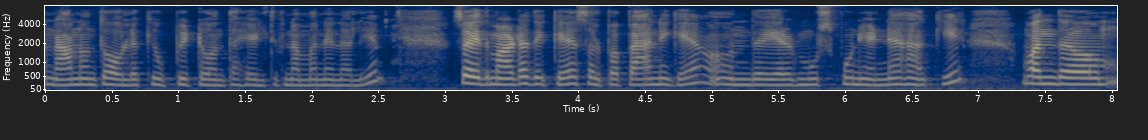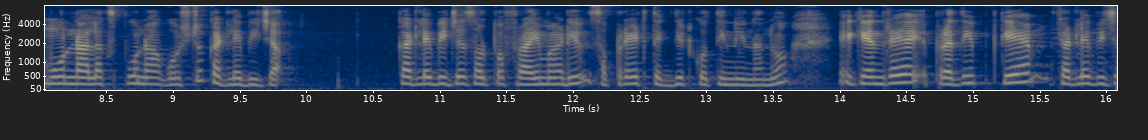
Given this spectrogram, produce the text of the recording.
ನಾನಂತೂ ಅವಲಕ್ಕಿ ಉಪ್ಪಿಟ್ಟು ಅಂತ ಹೇಳ್ತೀವಿ ನಮ್ಮ ಮನೆಯಲ್ಲಿ. ಸೊ ಇದು ಮಾಡೋದಕ್ಕೆ ಸ್ವಲ್ಪ ಪ್ಯಾನಿಗೆ ಒಂದು ಎರಡು ಮೂರು ಸ್ಪೂನ್ ಎಣ್ಣೆ ಹಾಕಿ ಒಂದು ಮೂರು ನಾಲ್ಕು ಸ್ಪೂನ್ ಆಗುವಷ್ಟು ಕಡಲೆ ಬೀಜ ಕಡಲೆ ಬೀಜ ಸ್ವಲ್ಪ ಫ್ರೈ ಮಾಡಿ ಸಪ್ರೇಟ್ ತೆಗೆದಿಟ್ಕೊತೀನಿ ನಾನು. ಏಕೆಂದರೆ ಪ್ರದೀಪ್ಗೆ ಕಡಲೆ ಬೀಜ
